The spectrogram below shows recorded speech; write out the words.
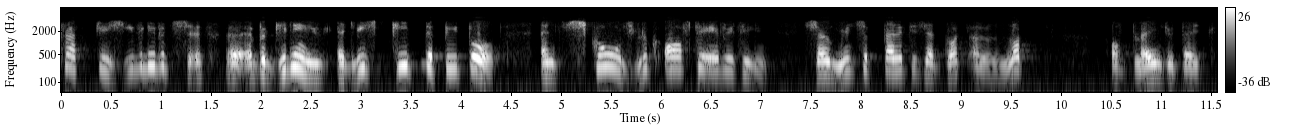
factories, even if it's a, a beginning, at least keep the people and schools, look after everything. So municipalities have got a lot of blame to take.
